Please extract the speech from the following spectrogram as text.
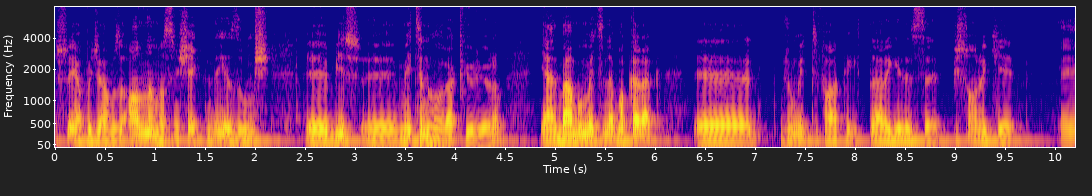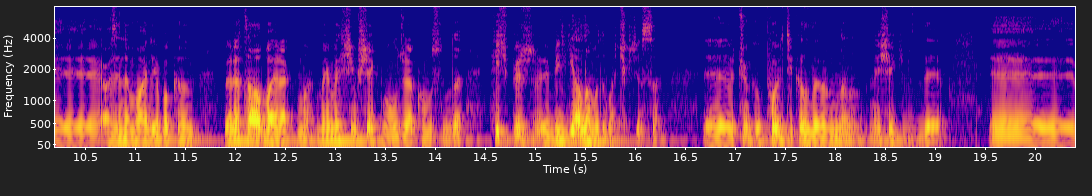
şey yapacağımızı anlamasın şeklinde yazılmış e, bir e, metin olarak görüyorum. Yani ben bu metine bakarak e, Cumhur İttifakı iktidara gelirse bir sonraki e, Hazine Maliye Bakanı'nın Berat Albayrak mı, Mehmet Şimşek mi olacak konusunda hiçbir e, bilgi alamadım açıkçası. E, çünkü politikalarının ne şekilde e,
